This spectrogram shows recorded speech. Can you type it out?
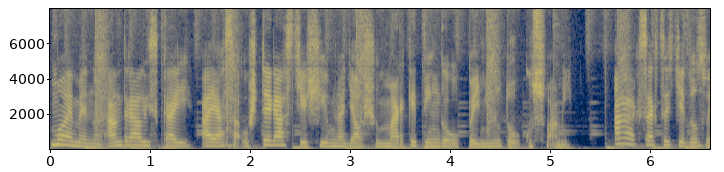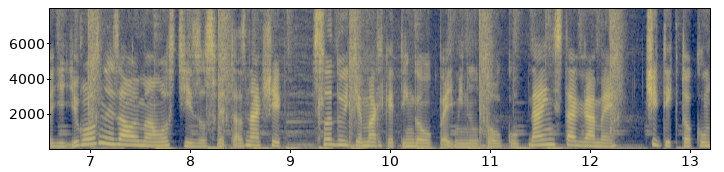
moje meno je Andrá Liskaj a ja sa už teraz teším na ďalšiu marketingovú 5 minútovku s vami. A ak sa chcete dozvedieť rôzne zaujímavosti zo sveta značiek, sledujte marketingovú 5 minútovku na Instagrame či TikToku.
